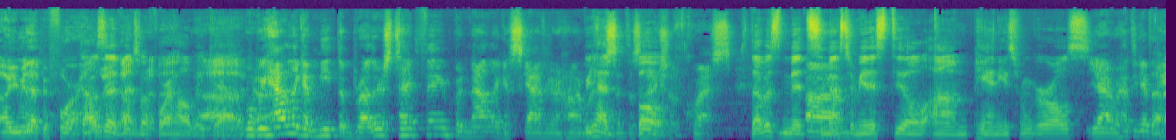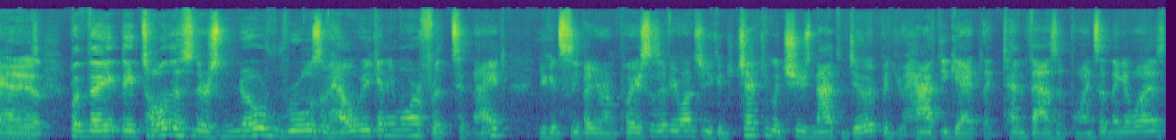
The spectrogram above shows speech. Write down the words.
Oh, you mean like before? That Hell was Week? the event an before Hell Week, Ah, yeah. okay. well, we had like a meet the brothers type thing, but not like a scavenger hunt. We had they sent us both. an actual quest. That was mid semester. Um, we had to steal um, panties from girls. Yeah, we had to get That- panties. yeah. But they they told us there's no rules of Hell Week anymore for tonight. You can sleep at your own places if you want to. You can technically choose not to do it, but you have to get like ten thousand points. I think it was.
